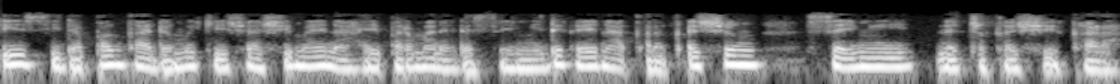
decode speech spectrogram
AC da fanka da muke sha shi ma yana haifar mana da sanyi. Duka yana ƙarƙashin sanyi na cikar shekara.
